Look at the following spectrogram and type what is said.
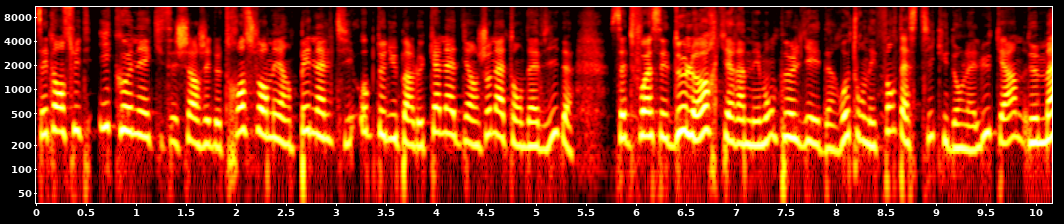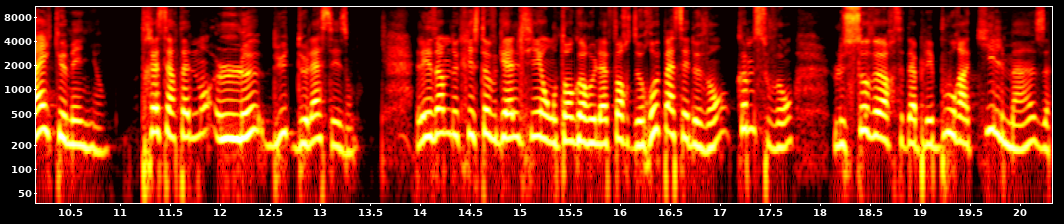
C'est ensuite Iconé qui s'est chargé de transformer un penalty obtenu par le Canadien Jonathan David. Cette fois, c'est Delors qui a ramené Montpellier d'un retourné fantastique dans la lucarne de Mike Maignan très certainement le but de la saison. Les hommes de Christophe Galtier ont encore eu la force de repasser devant, comme souvent. Le sauveur s'est appelé Bourak Yilmaz.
